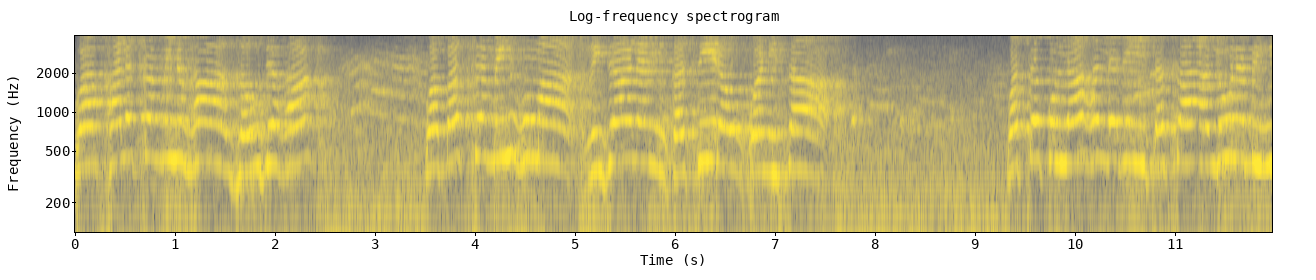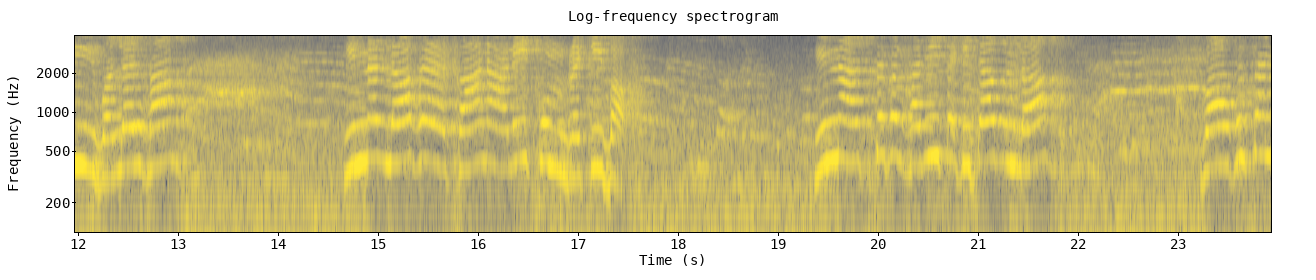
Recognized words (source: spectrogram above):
وخلق منها زوجها وبث منهما رجالا كثيرا ونساء واتقوا الله الذي تساءلون به والأرحام إن الله كان عليكم رقيبا إن أصدق الحديث كتاب الله وحسن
